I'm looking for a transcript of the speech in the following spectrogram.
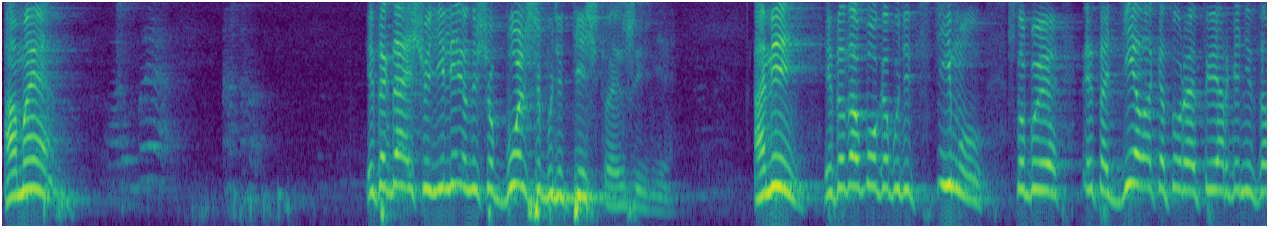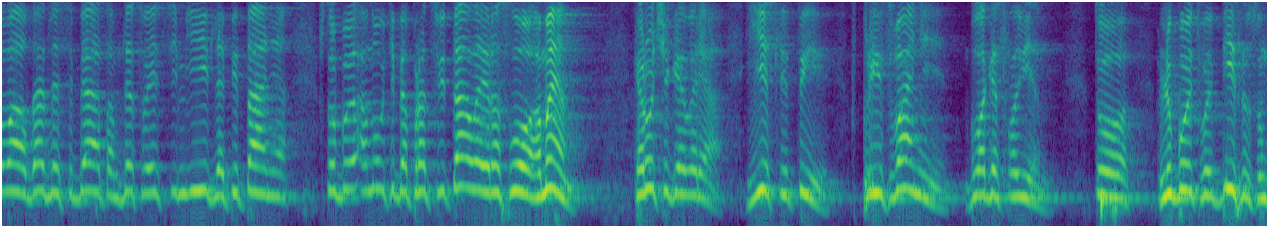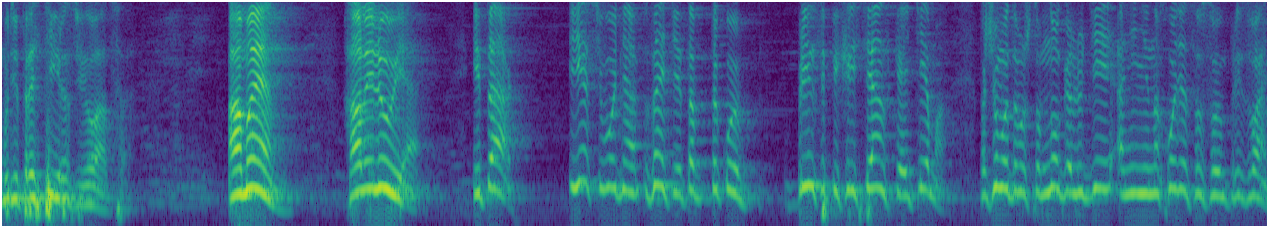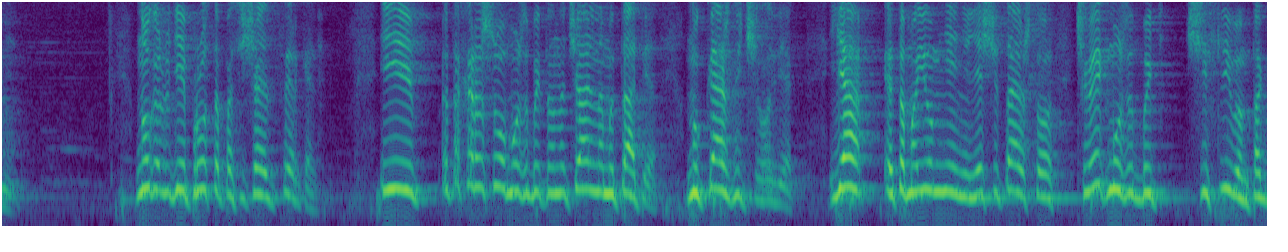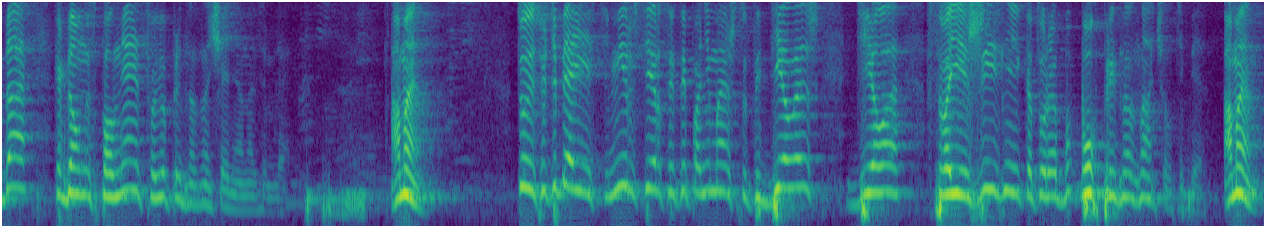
Амен. И тогда еще елей, он еще больше будет течь в твоей жизни. Аминь. И тогда у Бога будет стимул, чтобы это дело, которое ты организовал да, для себя, там, для своей семьи, для питания, чтобы оно у тебя процветало и росло. Амен. Короче говоря, если ты в призвании благословен, то любой твой бизнес, он будет расти и развиваться. Амен. Аллилуйя. Итак, я сегодня, знаете, это такой, в принципе, христианская тема. Почему? Потому что много людей, они не находятся в своем призвании. Много людей просто посещают церковь. И это хорошо, может быть, на начальном этапе, но каждый человек, я, это мое мнение, я считаю, что человек может быть счастливым тогда, когда он исполняет свое предназначение на земле. Амен. То есть у тебя есть мир в сердце, и ты понимаешь, что ты делаешь дело в своей жизни, которое Бог предназначил тебе. Амен.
